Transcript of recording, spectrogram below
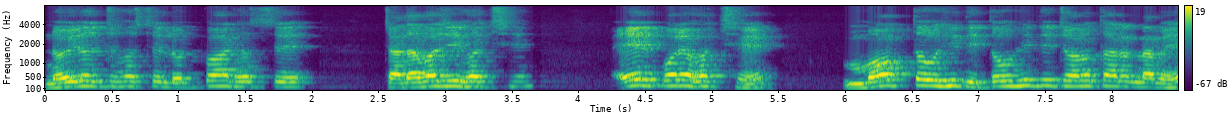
নৈরাজ্য হচ্ছে, লুটপাট হচ্ছে, চাঁদাবাজি হচ্ছে। এরপরে হচ্ছে মব তৌহিদি তৌহিদি জনতার নামে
